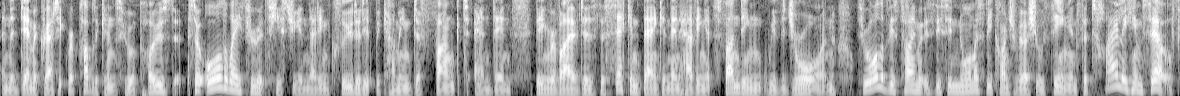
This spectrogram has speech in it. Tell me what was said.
and the Democratic Republicans who opposed it. So, all the way through its history, and that included it becoming defunct and then being revived as the second bank and then having its funding withdrawn, through all of this time, it was this enormously controversial thing. And for Tyler himself,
